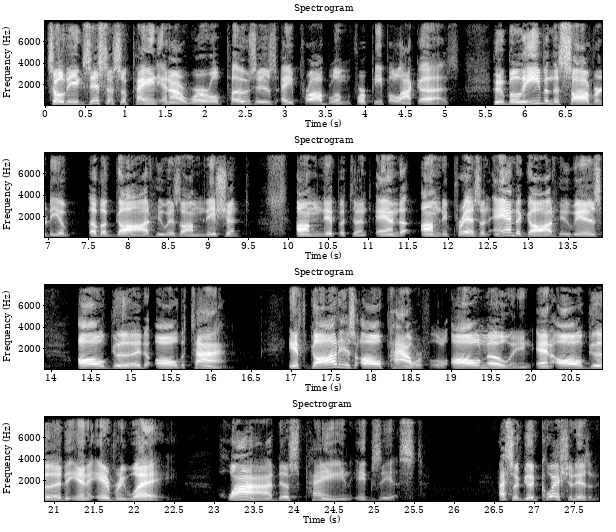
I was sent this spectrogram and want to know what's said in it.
So, the existence of pain in our world poses a problem for people like us who believe in the sovereignty of, of a God who is omniscient, omnipotent, and omnipresent, and a God who is all good all the time. If God is all powerful, all knowing, and all good in every way, why does pain exist? That's a good question, isn't it?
